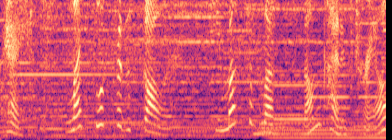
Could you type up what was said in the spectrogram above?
Okay, let's look for the scholar. He must have left some kind of trail.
